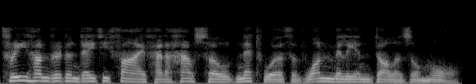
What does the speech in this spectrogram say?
385 had a household net worth of $1 million or more.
